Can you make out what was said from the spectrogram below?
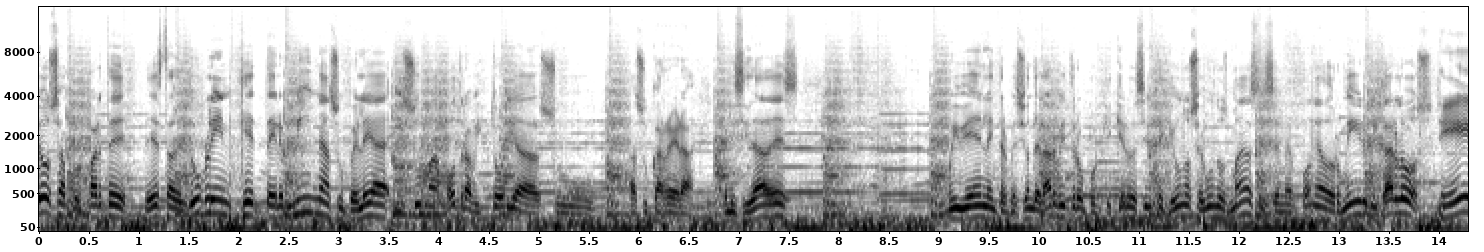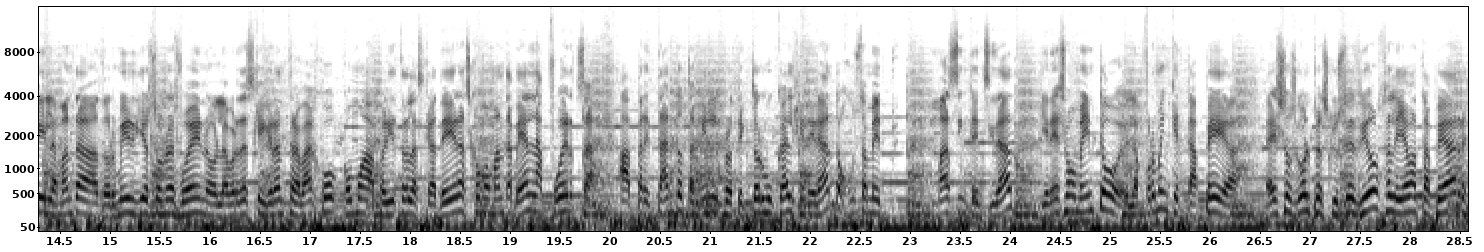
por parte de esta de Dublin que termina su pelea y suma otra victoria a su, a su carrera. Felicidades. Muy bien la intervención del árbitro porque quiero decirte que unos segundos más y se me pone a dormir, mi Carlos. Sí, la manda a dormir y eso no es bueno. La verdad es que gran trabajo, cómo aprieta las caderas, cómo manda, vean la fuerza, apretando también el protector bucal, generando justamente más intensidad. Y en ese momento, la forma en que tapea esos golpes que usted vio, se le llama tapear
